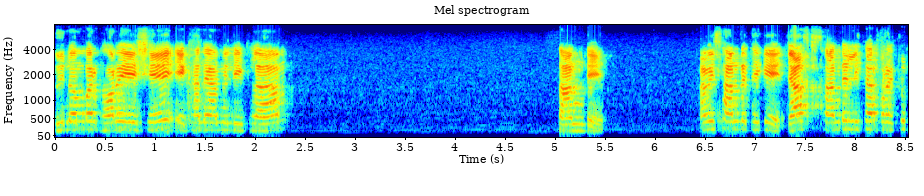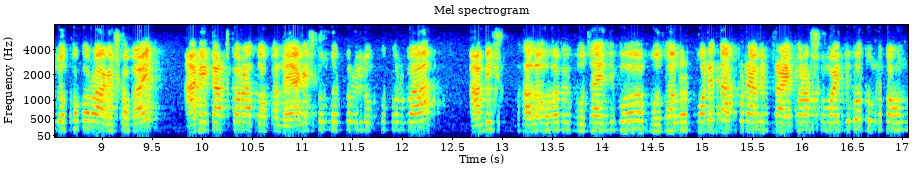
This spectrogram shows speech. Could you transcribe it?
দুই নম্বর ঘরে এসে এখানে আমি লিখলাম সানডে আমি সানডে থেকে জাস্ট সানডে লেখার পর একটু লক্ষ্য করো আগে সবাই। আগে কাজ করার দরকার নাই। আগে সুন্দর করে লক্ষ্য করবা। আমি ভালোভাবে বোঝাই দিব, বোঝানোর পরে তারপরে আমি ট্রাই করার সময় দিব, তোমরা তখন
